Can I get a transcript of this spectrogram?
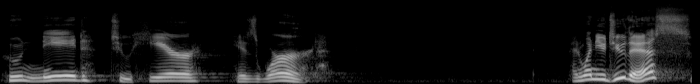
who need to hear his word. And when you do this,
